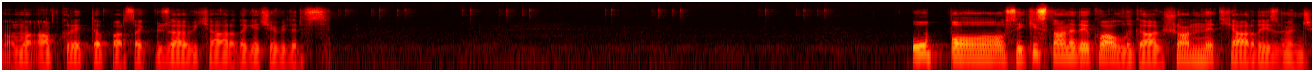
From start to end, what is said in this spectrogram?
Ama upgrade yaparsak güzel bir kâra da geçebiliriz. Hoppa 8 tane deko aldık abi. Şu an net kârdayız bence.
